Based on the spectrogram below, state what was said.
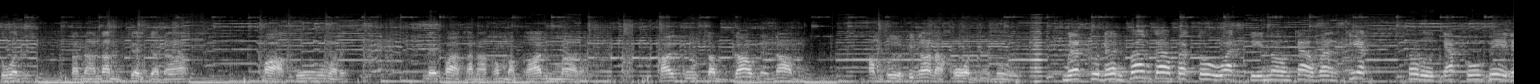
ตัวตนานั่นใจชนะป้ากูมาเลยเลยป้าคณะกรรมการมาให้กูตำก้าวในน้ำอำเภอที่งานนครนะนุ่ยเมื่อกูเดินผ่านเข้าประตูวัดตีนองเจ้าบางเทียดก็รู้จักกูเพ่เ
